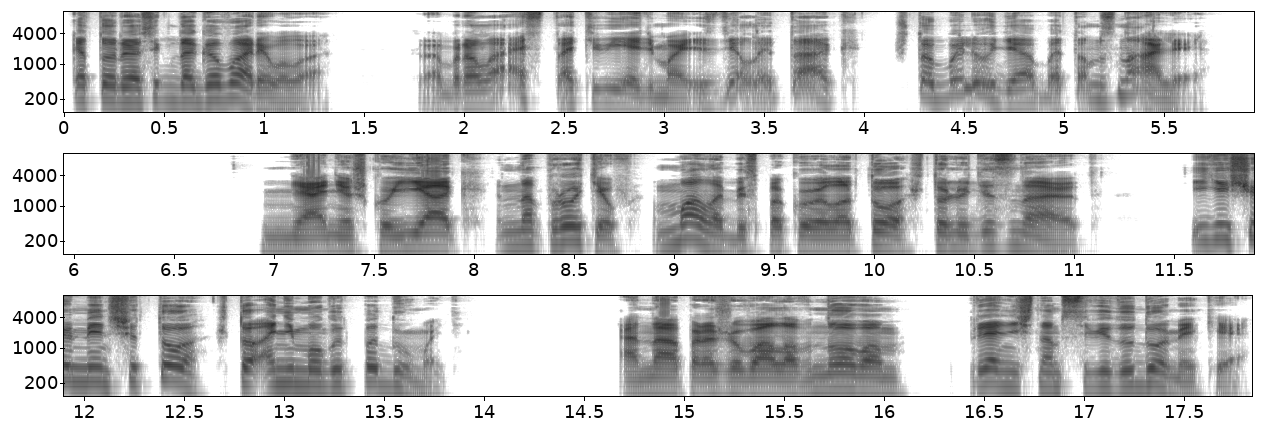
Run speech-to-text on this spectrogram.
которая всегда говаривала «Собралась стать ведьмой, сделай так, чтобы люди об этом знали». Нянюшку Як, напротив, мало беспокоило то, что люди знают, и еще меньше то, что они могут подумать. Она проживала в новом, пряничном с виду домике,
